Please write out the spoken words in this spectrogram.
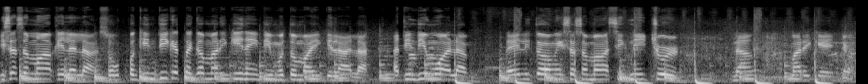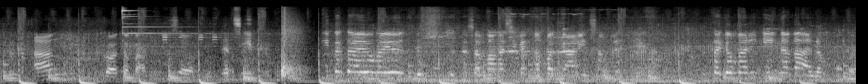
isa sa mga kilala. So pag hindi ka taga Marikina, hindi mo to makikilala at hindi mo alam dahil ito ang isa sa mga signature ng Marikenyo, ang Cotobak. So let's eat. Dito tayo ngayon sa mga sikat na pagkain sa Marikina. Taga Marikina ka, alam mo ba?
